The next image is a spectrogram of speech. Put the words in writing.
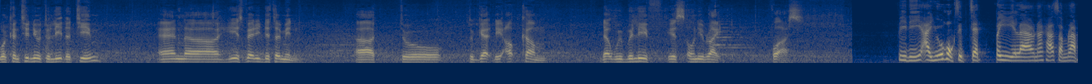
will continue to lead the team. And uh, he is very determined uh, to, to get the outcome that we believe is only right for us. ปีนี้อายุ 67 ปีแล้วนะคะสำหรับ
